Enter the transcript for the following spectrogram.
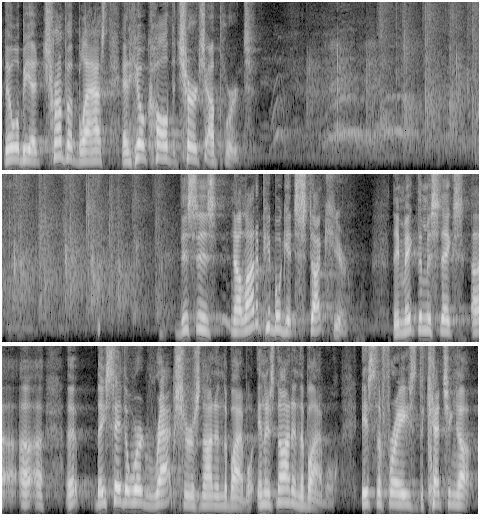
there will be a trumpet blast, and he'll call the church upward. This is, now a lot of people get stuck here. They make the mistakes. Uh, uh, uh, uh, they say the word rapture is not in the Bible, and it's not in the Bible. It's the phrase the catching up.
